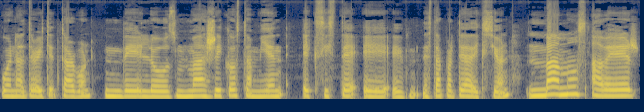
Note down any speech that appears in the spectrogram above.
o en Alterated Carbon, de los más ricos también existe eh, esta parte de adicción. Vamos a ver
